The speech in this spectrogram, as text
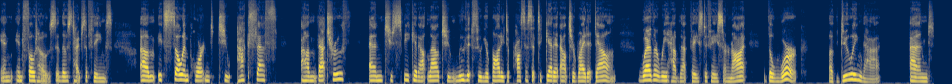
in in photos and those types of things. Um, it's so important to access um, that truth and to speak it out loud, to move it through your body, to process it, to get it out, to write it down. Whether we have that face to face or not, the work of doing that and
